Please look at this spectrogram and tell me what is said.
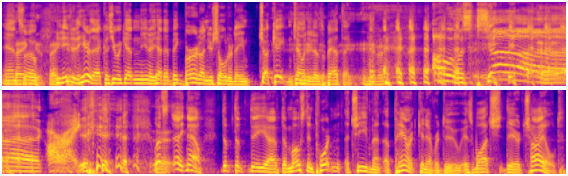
and Thank so you, you needed you. to hear that because you were getting, you know, you had that big bird on your shoulder named Chuck Caton telling you that was a bad thing. oh, it was Chuck. All right. Let's hey, now the the the, uh, the most important achievement a parent can ever do is watch their child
